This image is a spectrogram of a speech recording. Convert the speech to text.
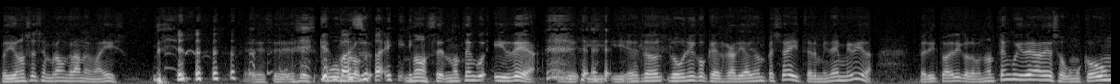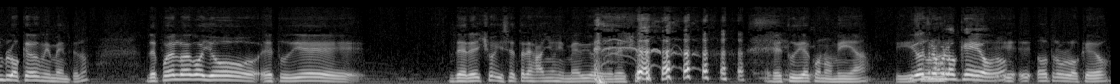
pero yo no sé sembrar un grano de maíz. Ese- ese es ¿Qué pasó ahí? No sé, no tengo idea. Y, y- y es lo, lo único que en realidad yo empecé y terminé en mi vida, perito agrícola. No tengo idea de eso, como que hubo un bloqueo en mi mente, ¿no? Después luego yo estudié Derecho, hice tres años y medio de Derecho. estudié Economía. Y otro bloqueo, ¿no? y- y otro bloqueo.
